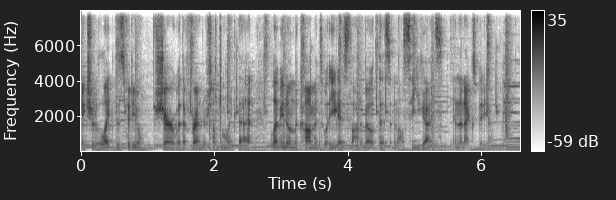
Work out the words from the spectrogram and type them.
Make sure to like this video, share it with a friend or something like that. Let me know in the comments what you guys thought about this and I'll see you guys in the next video.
